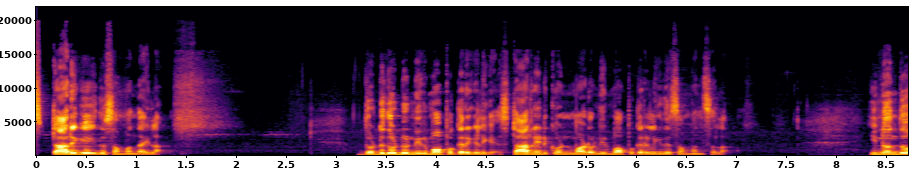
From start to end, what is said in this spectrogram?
ಸ್ಟಾರಿಗೆ ಇದು ಸಂಬಂಧ ಇಲ್ಲ. ದೊಡ್ಡ ದೊಡ್ಡ ನಿರ್ಮಾಪಕರುಗಳಿಗೆ ಸ್ಟಾರ್ ಹಿಡ್ಕೊಂಡು ಮಾಡೋ ನಿರ್ಮಾಪಕರುಗಳಿಗೆ ಇದು ಸಂಬಂಧಿಸಲ್ಲ. ಇನ್ನೊಂದು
